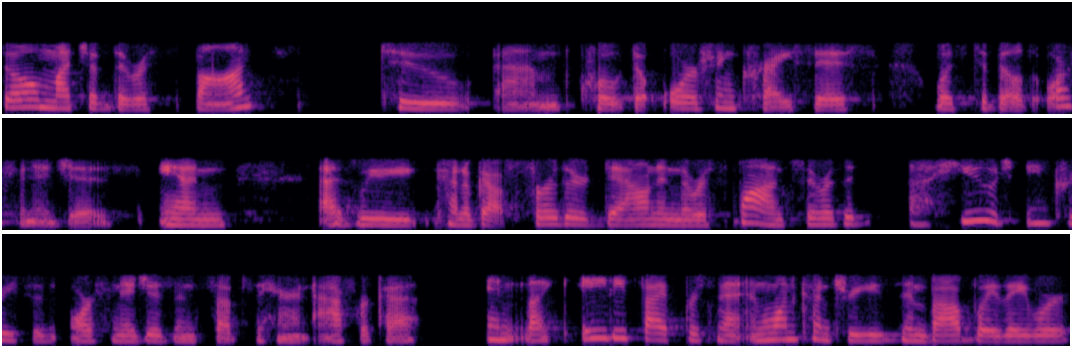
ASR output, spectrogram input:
so much of the response to um, quote the orphan crisis was to build orphanages and as we kind of got further down in the response, there was a, a huge increase in orphanages in sub-Saharan Africa, and like 85%. In one country, Zimbabwe, they were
